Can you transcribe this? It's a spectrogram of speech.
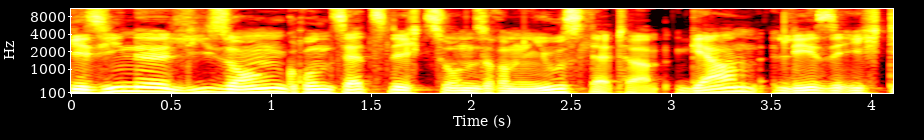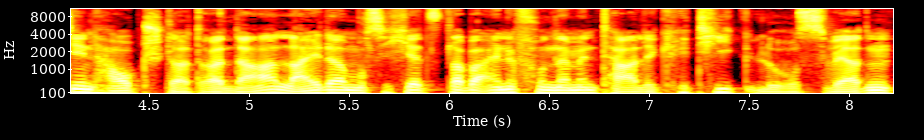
Gesine Lison grundsätzlich zu unserem Newsletter. Gern lese ich den Hauptstadtradar. Leider muss ich jetzt aber eine fundamentale Kritik loswerden.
